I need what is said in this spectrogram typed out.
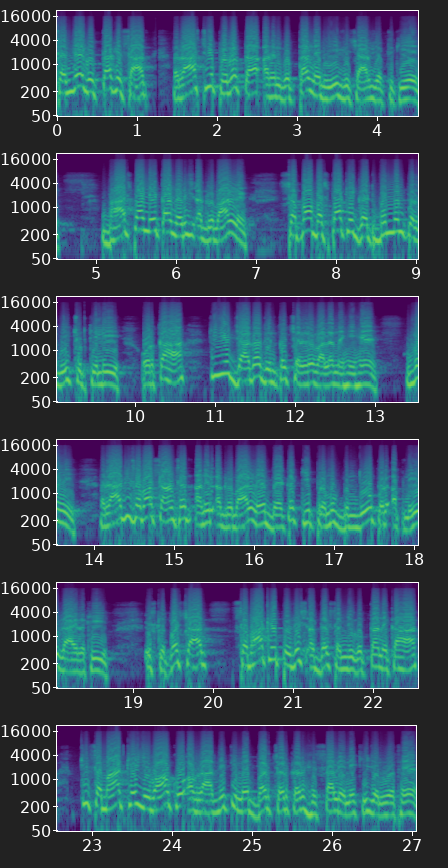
संजय गुप्ता के साथ राष्ट्रीय प्रवक्ता अनिल गुप्ता ने भी विचार व्यक्त किए। भाजपा नेता नरेश अग्रवाल ने सपा बसपा के गठबंधन पर भी चुटकी ली और कहा कि ये ज़्यादा दिन तक तो चलने वाला नहीं है। वहीं राज्यसभा सांसद अनिल अग्रवाल ने बैठक की प्रमुख बिंदुओं पर अपनी राय रखी। इसके पश्चात सभा के प्रदेश अध्यक्ष संजय गुप्ता ने कहा कि समाज के युवाओं को अब राजनीति में बढ़ चढ़कर हिस्सा लेने की ज़रूरत है।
